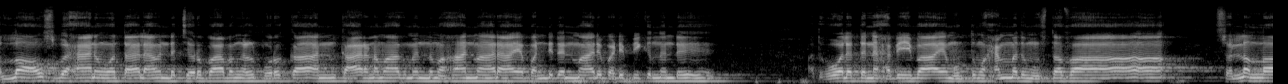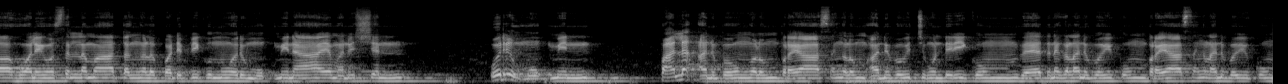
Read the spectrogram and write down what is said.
അള്ളാഹു സുബാനുവത്താൽ അവന്റെ ചെറുപാപങ്ങൾ പൊറുക്കാൻ കാരണമാകുമെന്ന് മഹാന്മാരായ പണ്ഡിതന്മാർ പഠിപ്പിക്കുന്നുണ്ട്. അതുപോലെ തന്നെ ഹബീബായ മുത്തു മുഹമ്മദ് മുസ്തഫ സല്ലല്ലാഹു അലൈ വസല്ലമ തങ്ങൾ പഠിപ്പിക്കുന്ന. ഒരു മുഗ്മിനായ മനുഷ്യൻ ഒരു മുഗ്മിൻ പല അനുഭവങ്ങളും പ്രയാസങ്ങളും അനുഭവിച്ചു കൊണ്ടിരിക്കും വേദനകൾ അനുഭവിക്കും പ്രയാസങ്ങൾ അനുഭവിക്കും.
